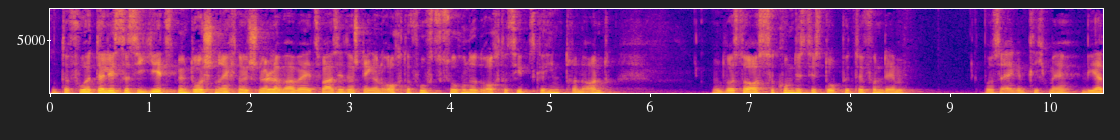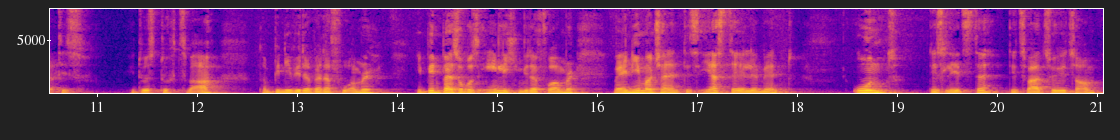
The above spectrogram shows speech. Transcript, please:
Und der Vorteil ist, dass ich jetzt mit dem Taschenrechner halt schneller war, weil jetzt weiß ich, da stehen 58 so 178er hintereinander. Und was da rauskommt, ist das Doppelte von dem, was eigentlich mein Wert ist. Ich tue es durch 2, dann bin ich wieder bei der Formel. Ich bin bei sowas ähnlichem wie der Formel, weil ich nehme anscheinend das erste Element und das letzte, die zwei ich zusammen,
